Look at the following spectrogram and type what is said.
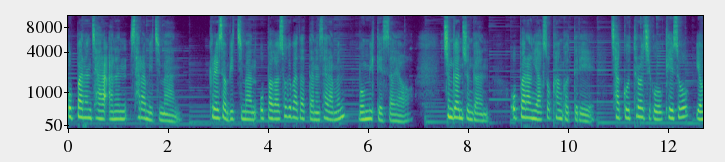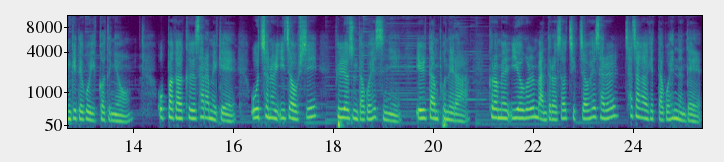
오빠는 잘 아는 사람이지만 그래서 믿지만 오빠가 소개받았다는 사람은 못 믿겠어요. 중간중간 오빠랑 약속한 것들이 자꾸 틀어지고 계속 연기되고 있거든요. 오빠가 그 사람에게 5천을 이자 없이 빌려준다고 했으니 일단 보내라. 그러면 2억을 만들어서 직접 회사를 찾아가겠다고 했는데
